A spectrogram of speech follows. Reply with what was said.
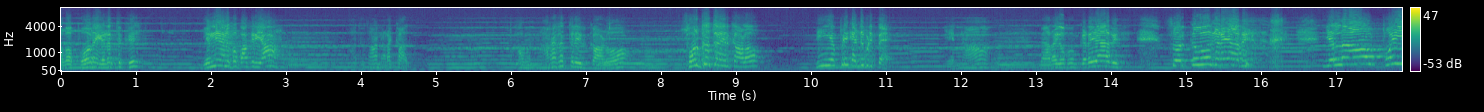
அவ போற இடத்துக்கு என்ன அனுப்ப பாக்குறியா அதுதான் நடக்காது. அவன் நரகத்துல இருக்காளோ சொர்க்கத்துல இருக்காளோ நீ எப்படி கண்டுபிடிப்ப? ஏன்னா நரகமும் கிடையாது சொர்க்கமும் கிடையாது. எல்லாம் பொய்.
